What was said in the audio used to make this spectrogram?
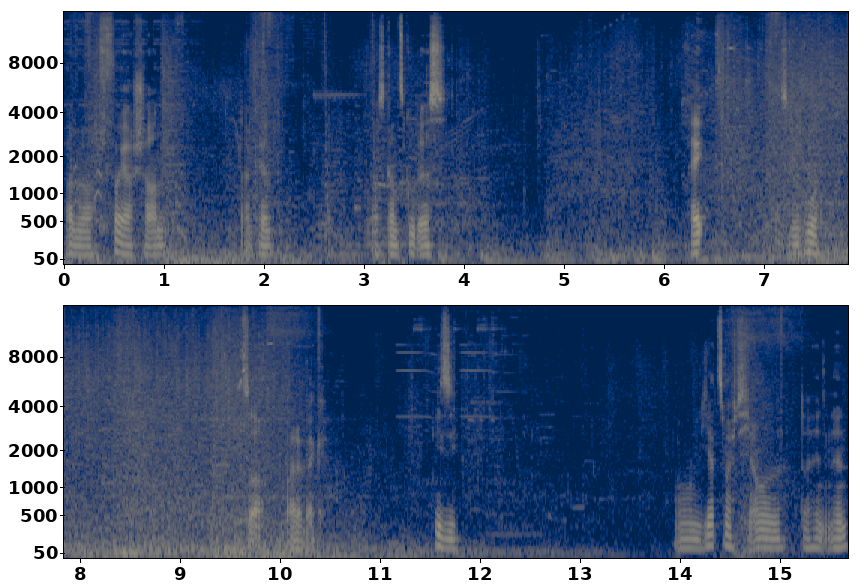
Aber macht Feuerschaden. Danke. Was ganz gut ist. Hey. Lass mich in Ruhe. So, beide weg. Easy. Und jetzt möchte ich einmal da hinten hin.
